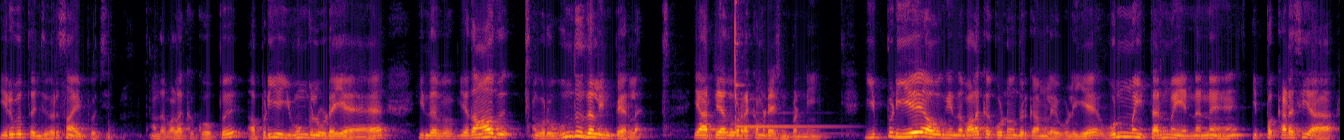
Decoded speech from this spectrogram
இருபத்தஞ்சி வருஷம் ஆகிப்போச்சு அந்த வழக்கு கோப்பு. அப்படியே இவங்களுடைய இந்த ஏதாவது ஒரு உந்துதலின் பேரில் யார்கிட்டையாவது ஒரு ரெக்கமெண்டேஷன் பண்ணி இப்படியே அவங்க இந்த வழக்கை கொண்டு வந்திருக்காங்களே ஒழிய உண்மை தன்மை என்னன்னு இப்போ கடைசியாக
